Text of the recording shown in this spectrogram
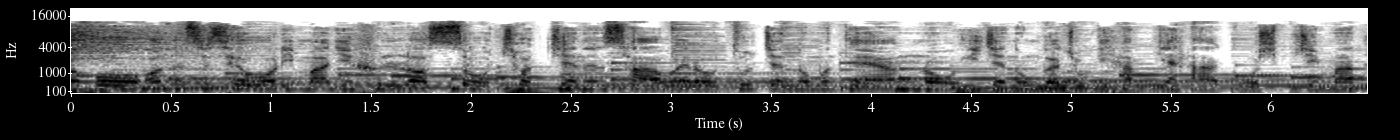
여보 어느새 세월이 많이 흘렀소. 첫째는 사회로 둘째 놈은 대학로. 이제 온 가족이 함께 하고 싶지만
